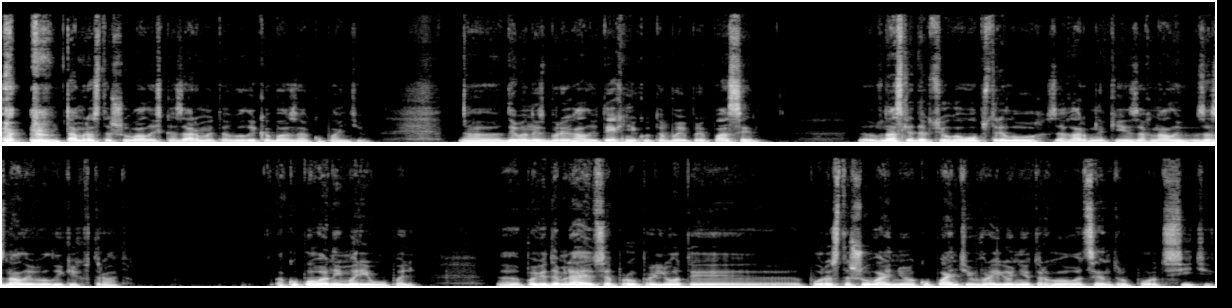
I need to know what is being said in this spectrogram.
Там розташувались казарми та велика база окупантів, е, де вони зберігали техніку та боєприпаси. Внаслідок цього обстрілу загарбники загнали, зазнали великих втрат. Окупований Маріуполь. Е, Повідомляються про прильоти е, по розташуванню окупантів в районі торгового центру Порт Сіті.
